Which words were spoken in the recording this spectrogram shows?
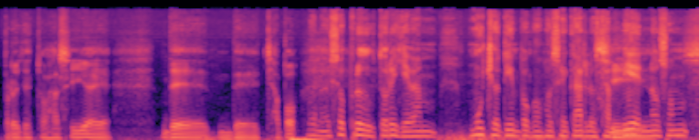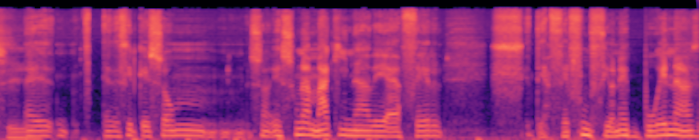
proyectos así eh, de, de chapó. Bueno, esos productores llevan mucho tiempo con José Carlos Sí, también, ¿no? Son, sí. eh, es decir, que son, son- es una máquina de hacer de hacer funciones buenas.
